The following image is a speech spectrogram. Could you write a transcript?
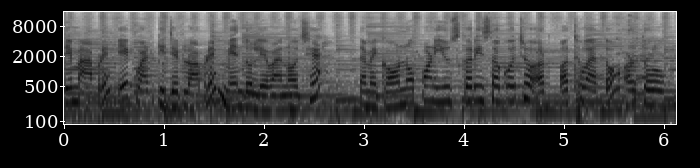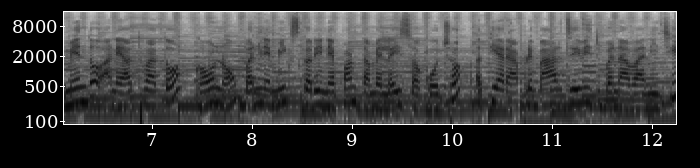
તેમાં આપણે એક વાટકી જેટલો આપણે મેંદો લેવાનો છે. તમે ઘઉંનો પણ યુઝ કરી શકો છો અથવા તો અડધો મેંદો અને અથવા તો ઘઉંનો બંને મિક્સ કરીને પણ તમે લઈ શકો છો. અત્યારે આપણે બહાર જેવી જ બનાવવાની છે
